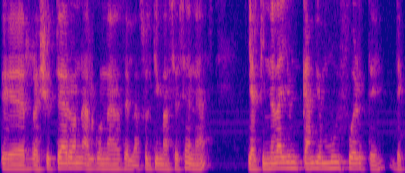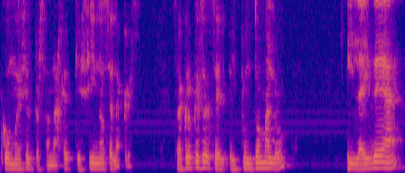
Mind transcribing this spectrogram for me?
eh, reshutearon algunas de las últimas escenas y al final hay un cambio muy fuerte de cómo es el personaje que sí no se la crees. O sea, creo que ese es el, el punto malo. Y la idea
